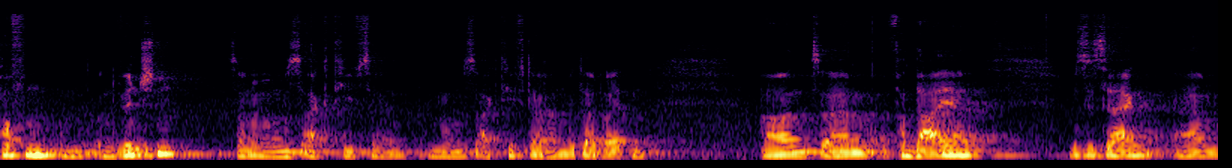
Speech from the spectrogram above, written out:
Hoffen und, und, Wünschen, sondern man muss aktiv sein und man muss aktiv daran mitarbeiten. Und ähm, von daher muss ich sagen, ähm,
